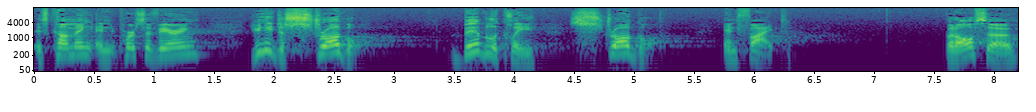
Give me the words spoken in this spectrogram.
is coming and persevering, you need to struggle. Biblically, struggle and fight. But also,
